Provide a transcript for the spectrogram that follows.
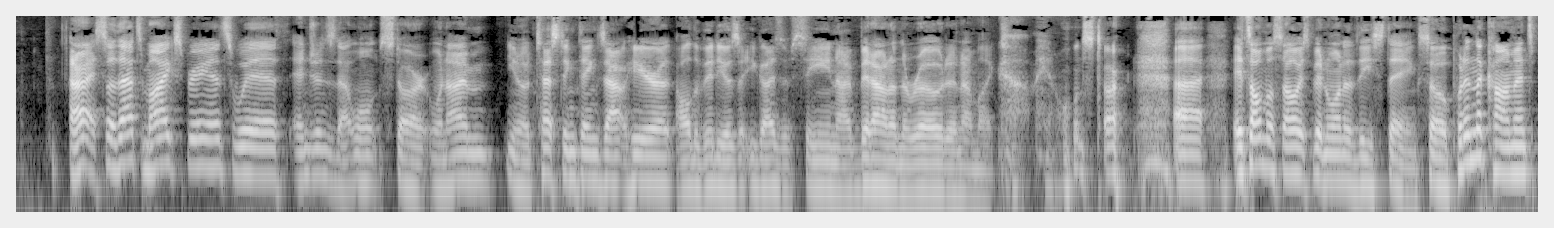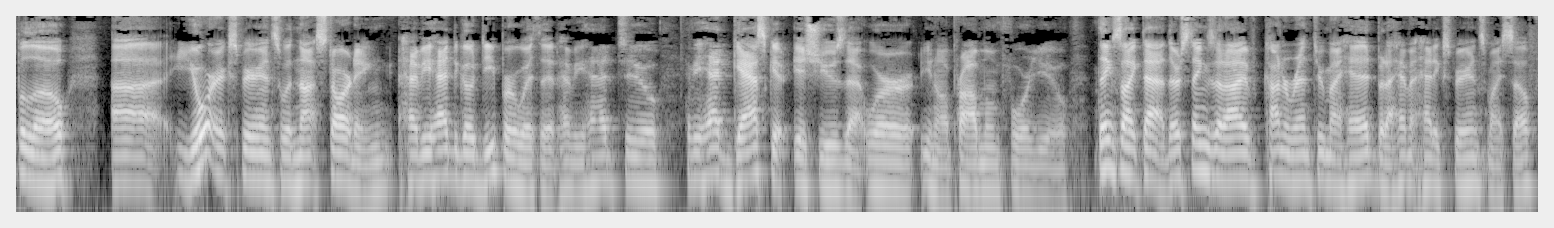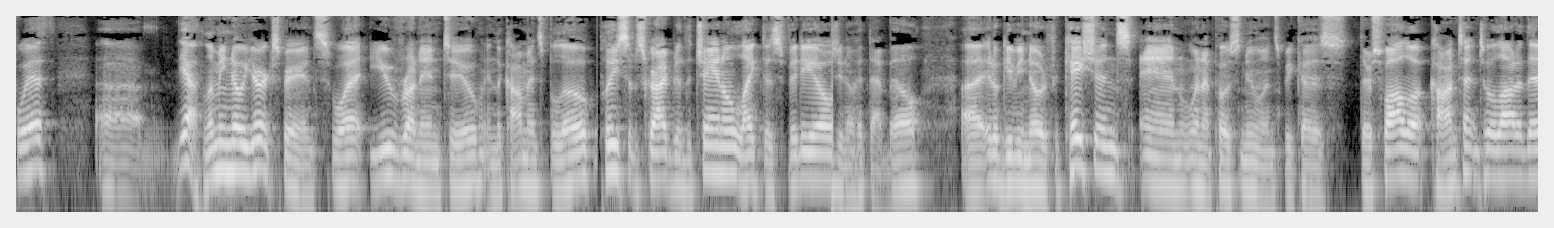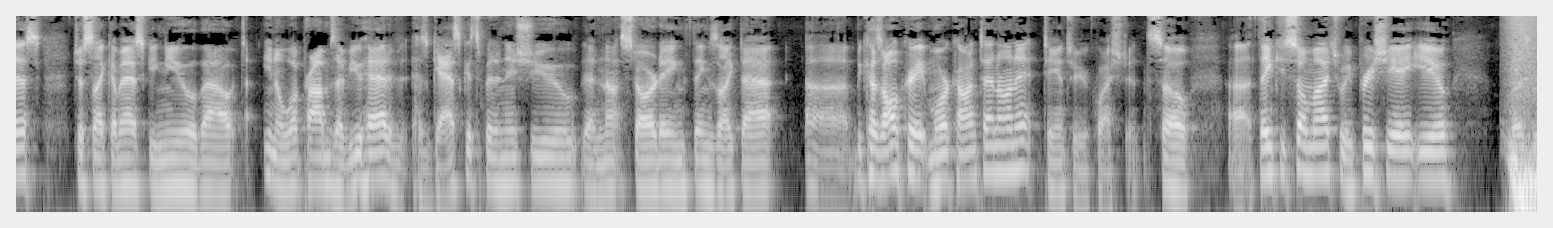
All right, so that's my experience with engines that won't start. When I'm, you know, testing things out here, all the videos that you guys have seen, I've been out on the road and I'm like, oh man, it won't start. Uh, it's almost always been one of these things. So put in the comments below uh, your experience with not starting. Have you had to go deeper with it? Have you had to, have you had gasket issues that were, you know, a problem for you? things like that. There's things that I've kind of ran through my head, but I haven't had experience myself with. Uh, yeah, let me know your experience, what you've run into in the comments below. Please subscribe to the channel, like this video, you know, hit that bell. Uh, it'll give you notifications and when I post new ones because there's follow-up content to a lot of this. Just like I'm asking you about, you know, what problems have you had? Has gaskets been an issue and not starting, things like that? Uh, because I'll create more content on it to answer your questions. So uh, thank you so much. We appreciate you. Let's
